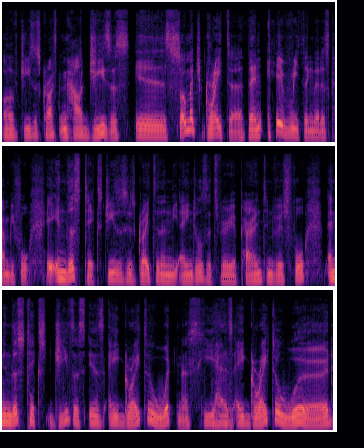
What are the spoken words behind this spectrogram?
of Jesus Christ and how Jesus is so much greater than everything that has come before. In this text, Jesus is greater than the angels. It's very apparent in verse 4. And in this text, Jesus is a greater witness. He has a greater word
